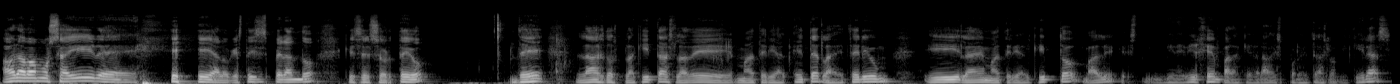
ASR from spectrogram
Ahora vamos a ir eh, a lo que estáis esperando, que es el sorteo de las dos plaquitas, la de Material Ether, la de Ethereum, y la de Material Crypto, ¿vale? Que viene virgen para que grabes por detrás lo que quieras.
